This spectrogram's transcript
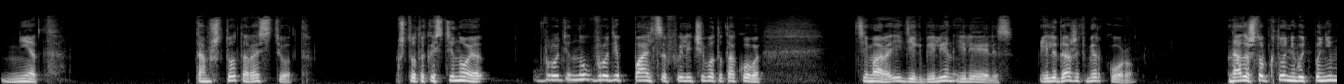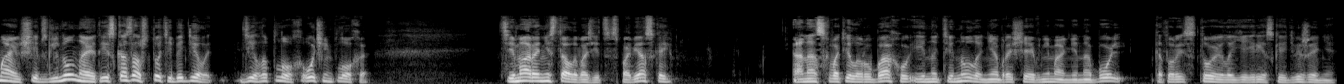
«Нет, там что-то растет. Что-то костяное, вроде, ну, вроде пальцев или чего-то такого. Тимара, иди к Белин или Элис, или даже к Меркору. Надо, чтобы кто-нибудь понимающий взглянул на это и сказал, что тебе делать. Дело плохо, очень плохо». Тимара не стала возиться с повязкой. Она схватила рубаху и натянула, не обращая внимания на боль, которой стоило ей резкое движение.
